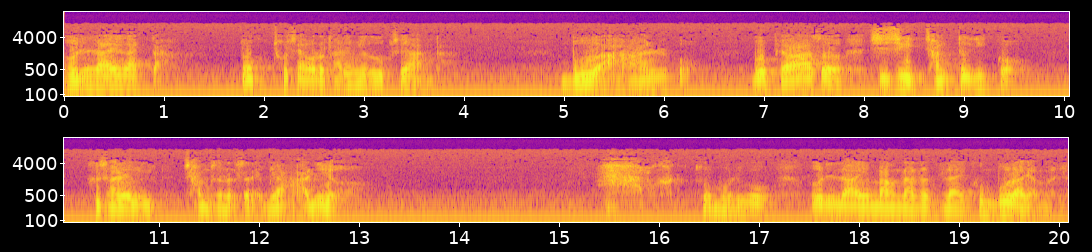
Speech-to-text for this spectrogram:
어린아이 같다. 또 초생으로 다름이 없어야 한다. 뭐 알고, 뭐 배워서 지식이 잔뜩 있고, 그 사람이 참선할 사람이 아니여. 아무것도 모르고, 어린아이, 막난 어린아이, 그 뭐라냐 말이야.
